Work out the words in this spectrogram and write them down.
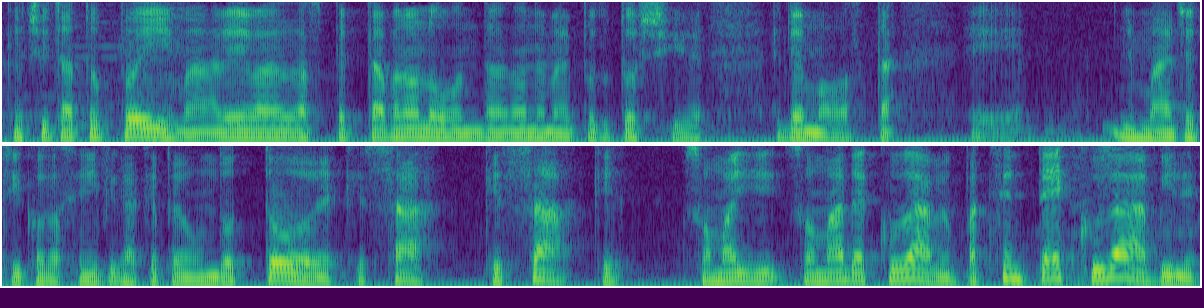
che ho citato prima, aveva, l'aspettavano l'onda, non è mai potuto uscire ed è morta. E immaginati cosa significa che per un dottore che sa che, sa che sua, madre, è curabile, un paziente è curabile,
